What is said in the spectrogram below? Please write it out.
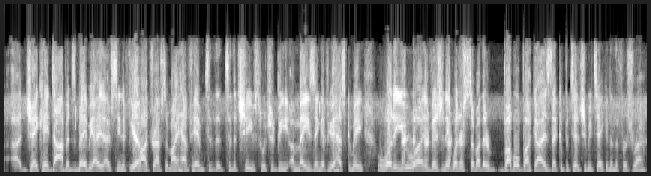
Uh, J.K. Dobbins, maybe I, have seen a few yeah. mock drafts that might have him to the to the Chiefs, which would be amazing if you ask me. What are you uh, envisioning? what are some other bubble Buckeyes that could potentially be taken in the first round?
